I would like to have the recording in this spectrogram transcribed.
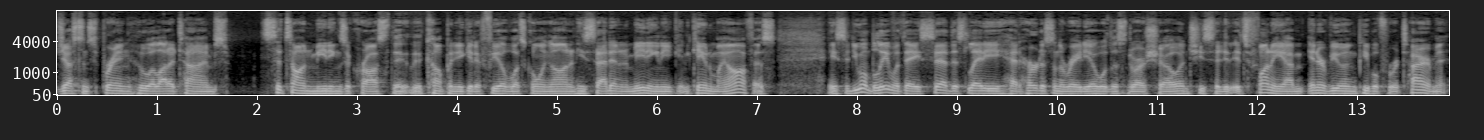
Justin Spring, who a lot of times sits on meetings across the, the company to get a feel of what's going on. And he sat in a meeting and he, he came to my office. He said, You won't believe what they said. This lady had heard us on the radio, would listen to our show. And she said, It's funny. I'm interviewing people for retirement.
